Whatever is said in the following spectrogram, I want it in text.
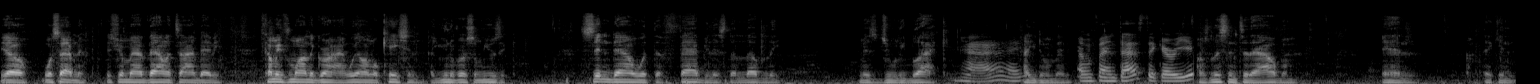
Yo, what's happening? It's your man Valentine, baby. Coming from on the grind. We're on location at Universal Music. Sitting down with the fabulous, the lovely Miss Jully Black. Hi. How you doing, baby? I'm fantastic. How are you? I was listening to the album, and I'm thinking,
